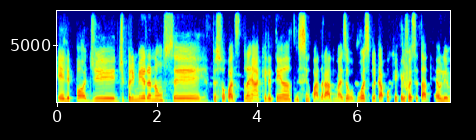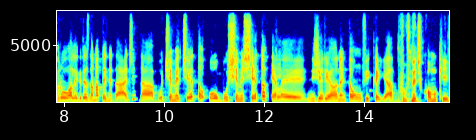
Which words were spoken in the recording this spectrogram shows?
Ele pode, de primeira, não ser. A pessoa pode estranhar que ele tenha se enquadrado, mas eu vou explicar por que ele foi citado. É o livro Alegrias da Maternidade, da Buchi Emecheta, ou Buchi Emecheta. Ela é nigeriana, então fica aí a dúvida de como que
